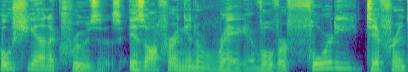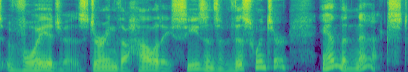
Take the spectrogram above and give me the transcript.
Oceania Cruises is offering an array of over 40 different voyages during the holiday seasons of this winter and the next.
